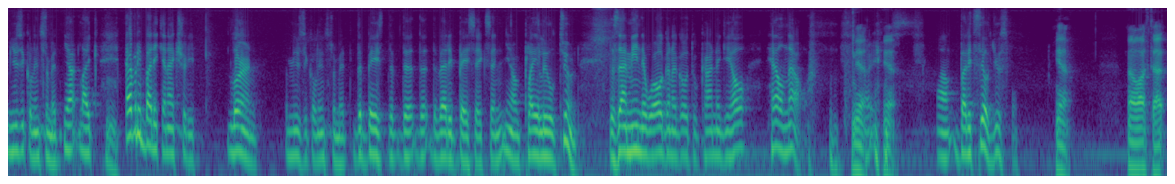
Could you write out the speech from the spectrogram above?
musical instrument, yeah. Like Hmm. everybody can actually learn a musical instrument, the base, the, the the the very basics, and you know play a little tune. Does that mean that we're all going to go to Carnegie Hall? Hell no. yeah, yeah. Um, but it's still useful. Yeah, no, I like that.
